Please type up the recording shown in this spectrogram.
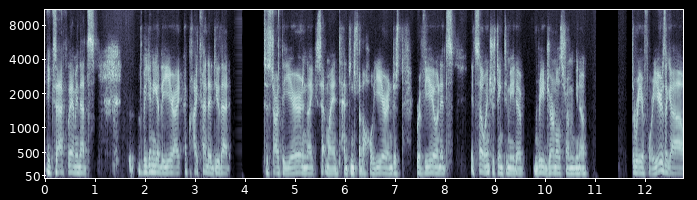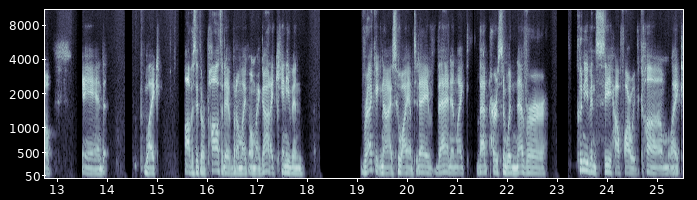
Exactly. I mean that's the beginning of the year. I i kind of do that to start the year and like set my intentions for the whole year and just review. And it's it's so interesting to me to read journals from you know three or four years ago. And like, obviously they were positive, but I'm like, oh my God, I can't even recognize who I am today then. And like that person would never, couldn't even see how far we've come. Like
